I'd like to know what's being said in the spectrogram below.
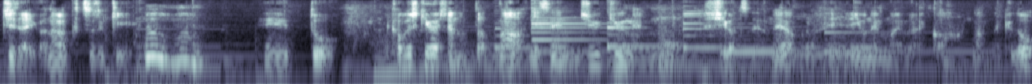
時代が長く続き、うんうん。えーっと株式会社になったのが2019年の4月だよね。だから、えー4年前ぐらいか。なんだけど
